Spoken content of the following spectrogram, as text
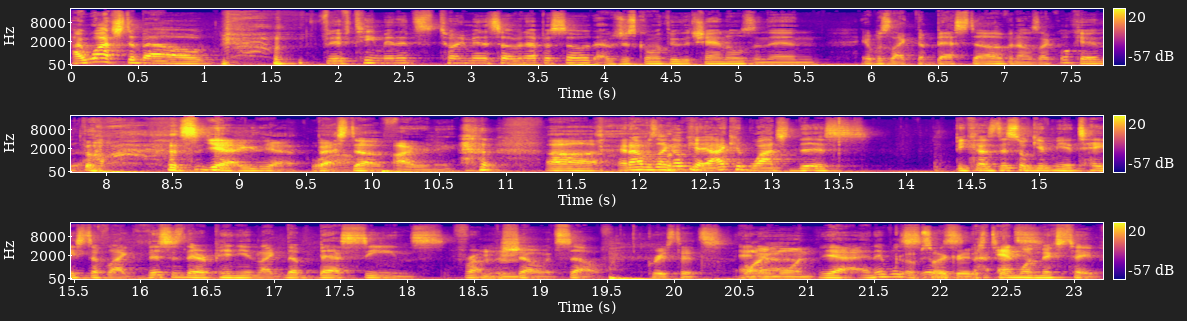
I watched about 15 minutes, 20 minutes of an episode. I was just going through the channels and then it was like the best of and I was like, okay. yeah, yeah, best of. irony. Uh, and I was like, okay, I could watch this because this will give me a taste of like this is their opinion, like the best scenes from the show itself. Greatest Hits, And, Volume uh, One. Yeah, and it was, I'm it sorry, was Greatest and Hits. one mixtape,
